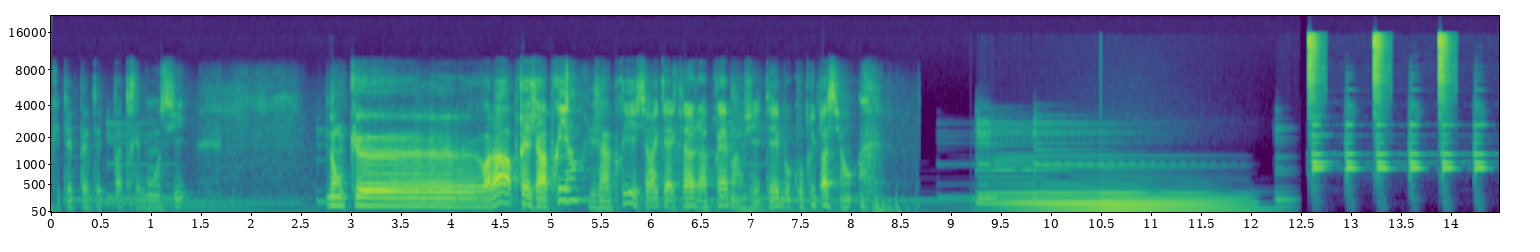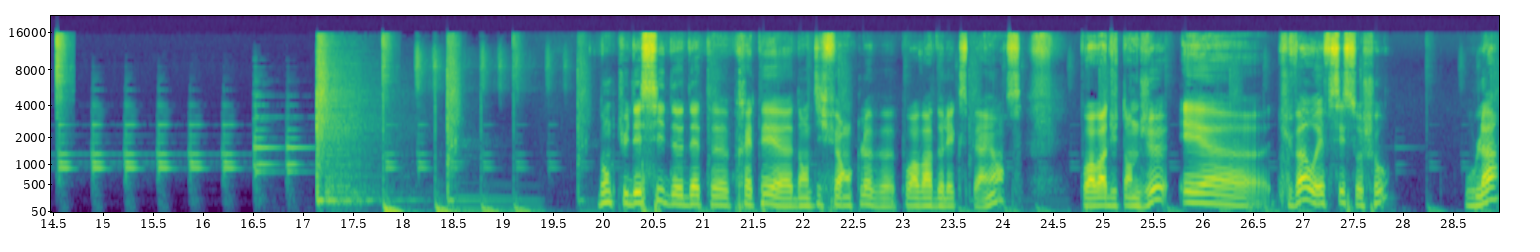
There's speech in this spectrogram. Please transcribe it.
qui était peut-être pas très bon aussi. Donc euh, voilà, après j'ai appris, hein. j'ai appris, et c'est vrai qu'avec l'âge après, ben, j'ai été beaucoup plus patient. Donc tu décides d'être prêté euh, dans différents clubs pour avoir de l'expérience pour avoir du temps de jeu. Et euh, tu vas au FC Sochaux, où là,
